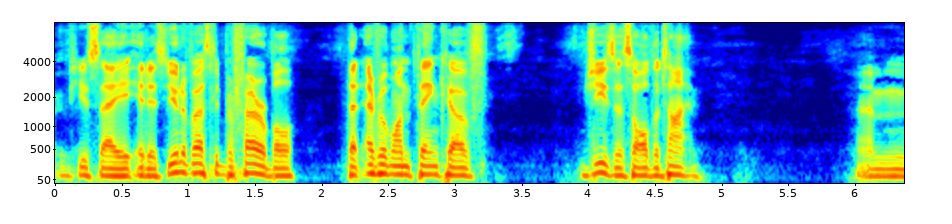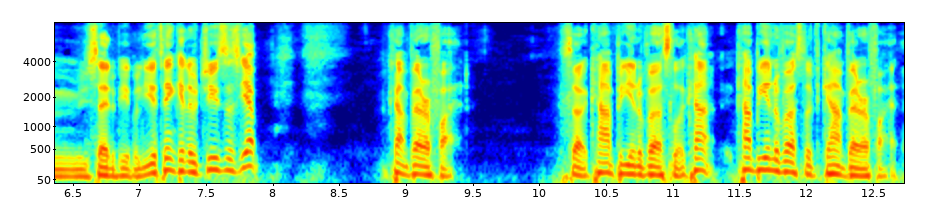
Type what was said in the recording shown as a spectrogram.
If you say it is universally preferable that everyone think of Jesus all the time, um, you say to people, "You thinking of Jesus?" Yep. Can't verify it. So it can't be universal. It can't, it can't be universal if you can't verify it.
